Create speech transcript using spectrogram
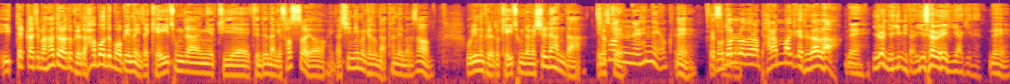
이때까지만 하더라도 그래도 하버드 법인은 이제 게이 총장의 뒤에 든든하게 섰어요. 그러니까 신임을 계속 나타내면서 우리는 그래도 게이 총장을 신뢰한다. 이렇게 처선을 했네요. 그래도. 네. 그러니까. 너덜너덜한 바람막이가 돼달라. 네. 이런 얘기입니다. 이 사회의 이야기는. 네.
